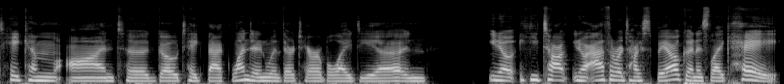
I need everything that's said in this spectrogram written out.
take him on to go take back London with their terrible idea. And, you know, he talked, you know, Athelred talks to Beocca and is like, hey,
